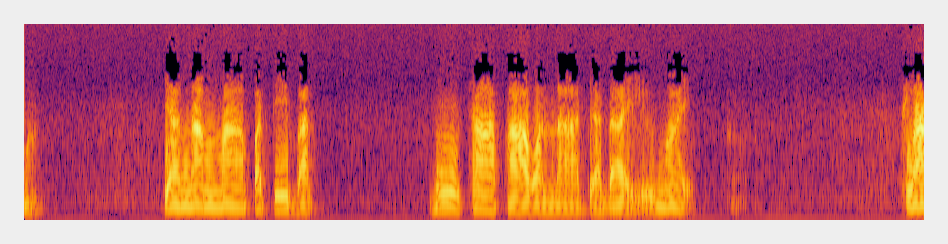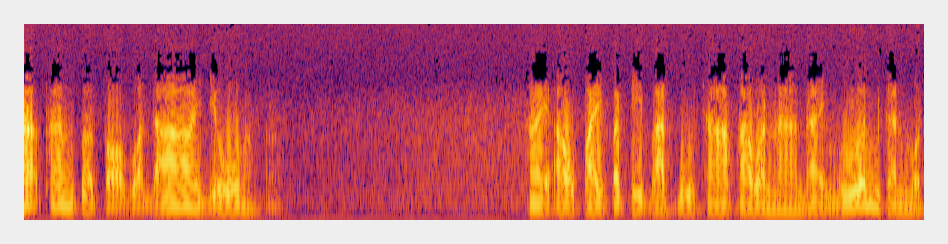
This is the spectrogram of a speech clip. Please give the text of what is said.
มจะนำมาปฏิบัติ บูชาภาวนาจะได้หรือไม่ พระท่านก็ตอบว่าได้โยม ให้เอาไปปฏิบัติบูชาภาวนาได้เหมือนกันหมด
